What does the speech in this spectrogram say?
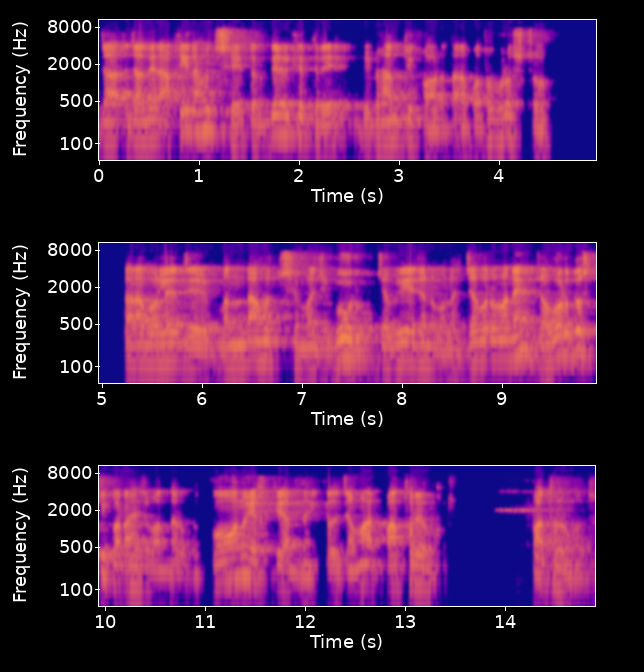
যাদের আকিদা হচ্ছে তকদিরের ক্ষেত্রে বিভ্রান্তিকর তারা পথভ্রষ্ট। তারা বলে যে, বান্দা হচ্ছে মজবুর, জবরিয়া যেন বলে। জবর মানে জবরদস্তি করা হয়েছে বান্দার উপর। কোনো এখতিয়ার নাই। কাল জামাত পাথরের মতো। পাথরের মতো।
